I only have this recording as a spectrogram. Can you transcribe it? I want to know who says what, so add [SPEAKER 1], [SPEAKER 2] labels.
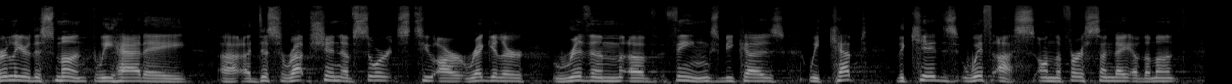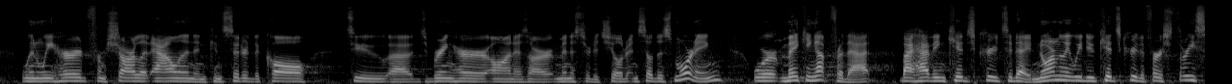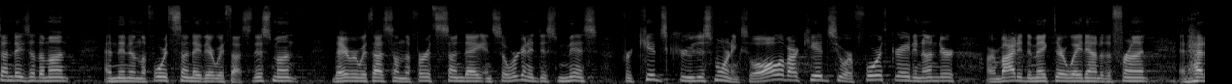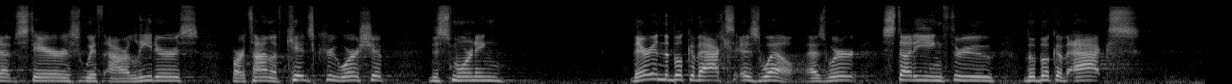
[SPEAKER 1] Earlier this month, we had a, uh, a disruption of sorts to our regular rhythm of things because we kept the kids with us on the first Sunday of the month when we heard from Charlotte Allen and considered the call to, uh, to bring her on as our minister to children. And so this morning, we're making up for that by having Kids Crew today. Normally, we do Kids Crew the first three Sundays of the month, and then on the fourth Sunday, they're with us. This month, they were with us on the first Sunday, and so we're going to dismiss for Kids Crew this morning. So, all of our kids who are fourth grade and under are invited to make their way down to the front and head upstairs with our leaders for a time of Kids Crew worship this morning. They're in the book of Acts as well. As we're studying through the book of Acts,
